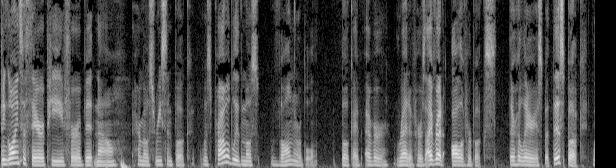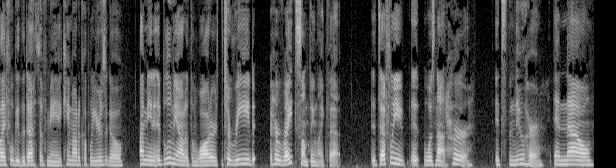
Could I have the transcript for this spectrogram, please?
been going to therapy for a bit now. Her most recent book was probably the most vulnerable book I've ever read of hers. I've read all of her books. They're hilarious, but this book, Life Will Be the Death of Me, it came out a couple years ago I mean, it blew me out of the water to read her write something like that. It definitely it was not her. It's the new her. And now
